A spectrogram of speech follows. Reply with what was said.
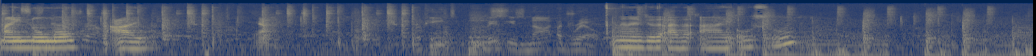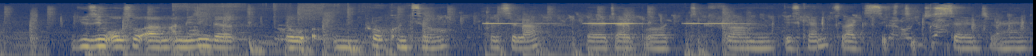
my normal eye. Yeah. Repeat, this is not a drill. And then I do the other eye also. Using also, um, I'm using the, the um, Pro Conceal concealer that I bought from Discount. It's like 60 to 70 rand.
